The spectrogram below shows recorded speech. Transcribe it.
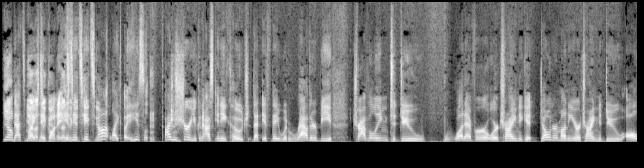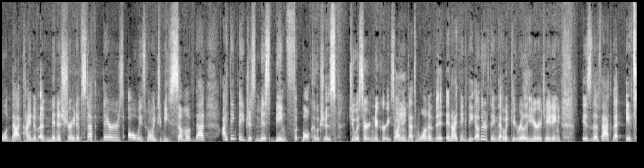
Yeah. That's Yeah, my that's take good- on it. Is it's it's too. not like uh, he's. I'm sure you can ask any coach that if they would rather be traveling to do whatever or trying to get donor money or trying to do all of that kind of administrative stuff there's always going to be some of that i think they just miss being football coaches to a certain degree so i Mm-hmm. think that's one of it and i think the other thing that would get really irritating is the fact that it's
